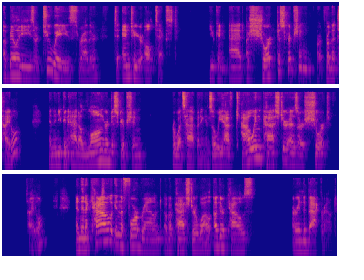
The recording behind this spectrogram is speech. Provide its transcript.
abilities or two ways rather to enter your alt text. You can add a short description for the title, and then you can add a longer description for what's happening. And so we have cow in pasture as our short title, and then a cow in the foreground of a pasture while other cows are in the background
